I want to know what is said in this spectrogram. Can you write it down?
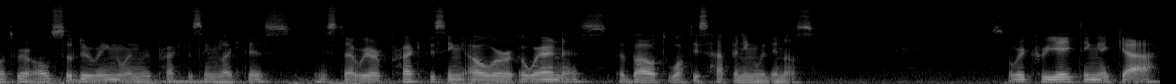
What we're also doing when we're practicing like this is that we are practicing our awareness about what is happening within us. So we're creating a gap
